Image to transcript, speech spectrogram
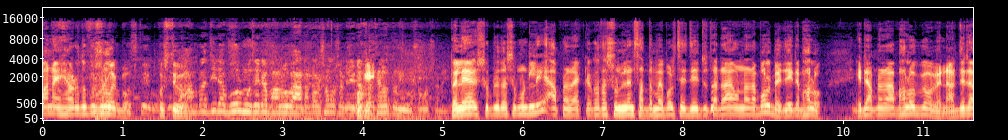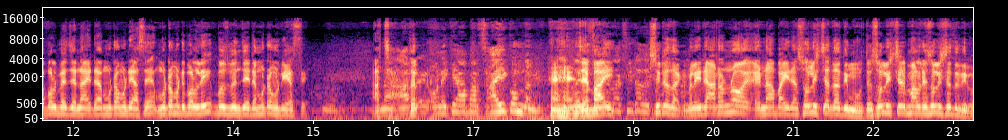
বানায় হেয়ারও তো ফুসন লাগবো। আমরা যেটা বলব যেটা ভালো হবে আটাটার সমস্যা নেই এটা ফেরত নিব সমস্যা নেই। তাহলে সুপ্রিয় দর্শক মন্ডলী আপনারা একটা কথা শুনলেন সাদ্দাম ভাই বলছে যে জুতাটা ওনারা বলবে যে এটা ভালো। এটা আপনারা ভালো পাবেন। আর যেটা বলবে যে না এটা মোটামুটি আছে মোটামুটি বললেই বুঝবেন যে এটা মোটামুটি আছে। আচ্ছা না, আর তাহলে- অনেকে আবার চাই কম দামে। হ্যাঁ হ্যাঁ যে ভাই থাক, সুইটা থাক, সেটা থাক বলে এটা আটান্ন না ভাই এটা চল্লিশ টাকা দিমু। তো চল্লিশ টাকা মাল চল্লিশ টাকা দিব।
